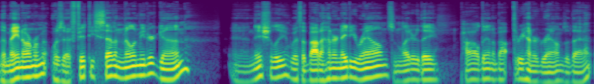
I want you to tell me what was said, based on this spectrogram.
The main armament was a 57 millimeter gun, initially with about 180 rounds, and later they piled in about 300 rounds of that.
